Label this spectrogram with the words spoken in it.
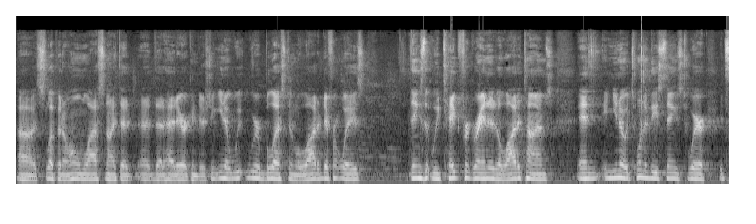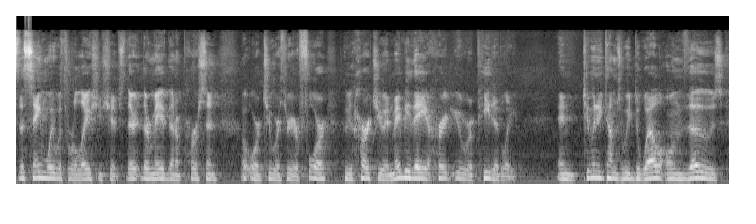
uh, slept in a home last night that uh, that had air conditioning, you know, we, we're blessed in a lot of different ways things that we take for granted a lot of times. And, and you know, it's one of these things to where it's the same way with relationships. There, there may have been a person or two or three or four who hurt you, and maybe they hurt you repeatedly. And too many times we dwell on those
